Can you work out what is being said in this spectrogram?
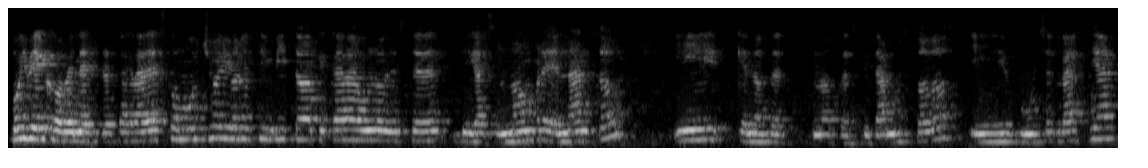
Muy bien, jóvenes, les agradezco mucho. Yo les invito a que cada uno de ustedes diga su nombre en alto y que nos, des nos despidamos todos. Y muchas gracias.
